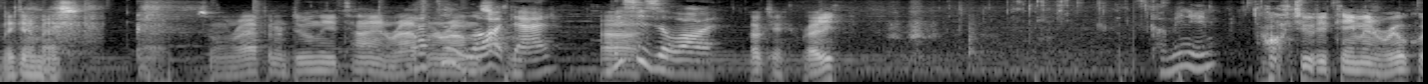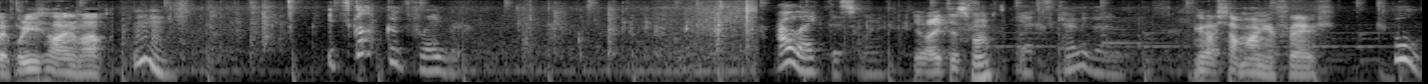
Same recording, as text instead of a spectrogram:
making a mess. Alright, so I'm wrapping or doing the Italian, wrapping That's a around the lot, spoon. Dad. Uh, this is a lot. Okay, ready? It's coming in. Oh, dude, it came in real quick. What are you talking about? Mmm. It's got good flavor. I like this one. You like this one? Yeah, it's kind of good. You got something on your face. Ooh.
